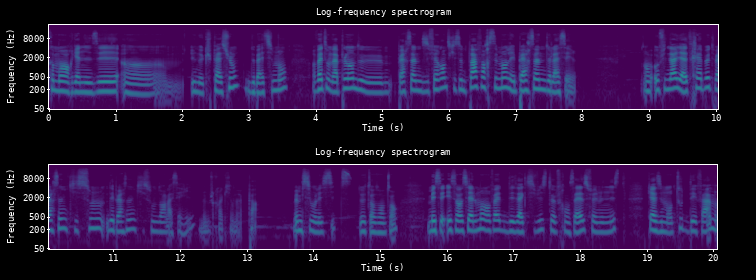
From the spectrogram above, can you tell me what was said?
comment organiser une occupation de bâtiment. En fait, on a plein de personnes différentes qui ne sont pas forcément les personnes de la série. au final, il y a très peu de personnes qui sont des personnes qui sont dans la série. Même je crois qu'il n'y en a pas. Même si on les cite de temps en temps. Mais c'est essentiellement en fait des activistes françaises, féministes, quasiment toutes des femmes.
